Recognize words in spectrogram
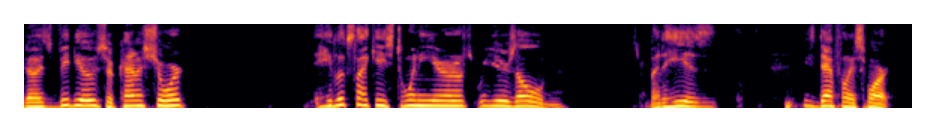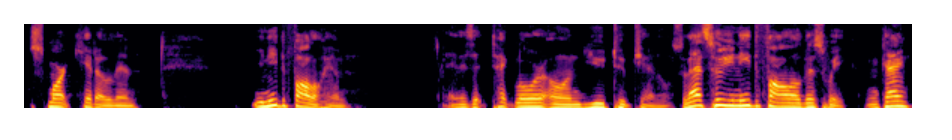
You know, his videos are kind of short. He looks like he's 20 years years old, but he is he's definitely smart smart kiddo. Then you need to follow him and is it Techlore on YouTube channel. So that's who you need to follow this week. Okay.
